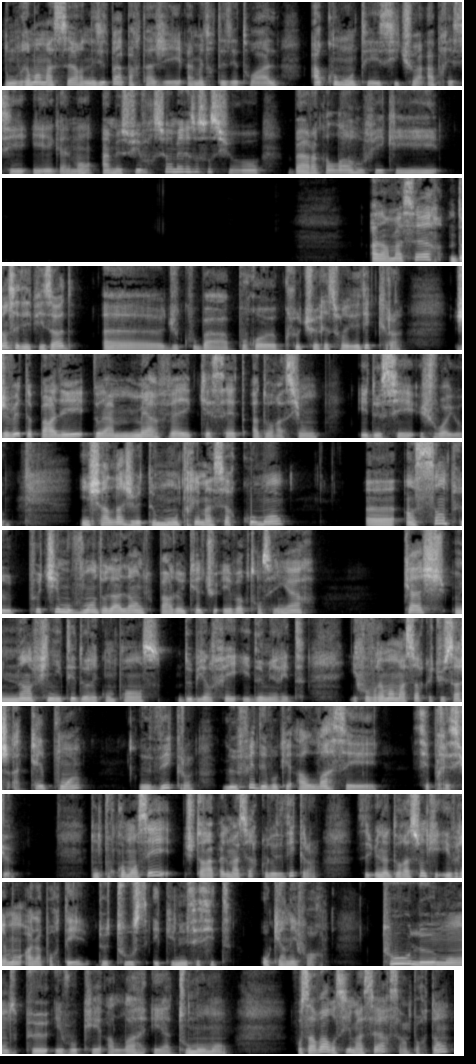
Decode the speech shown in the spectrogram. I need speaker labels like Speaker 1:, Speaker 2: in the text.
Speaker 1: Donc vraiment ma sœur, n'hésite pas à partager, à mettre des étoiles, à commenter si tu as apprécié et également à me suivre sur mes réseaux sociaux. Barakallahu fiki. Alors ma sœur, dans cet épisode, euh, du coup bah pour euh, clôturer sur les dhikr, je vais te parler de la merveille qu'est cette adoration et de ses joyaux. Inch'Allah, je vais te montrer ma sœur comment euh, un simple petit mouvement de la langue par lequel tu évoques ton Seigneur cache une infinité de récompenses, de bienfaits et de mérites. Il faut vraiment, ma sœur, que tu saches à quel point le dhikr, le fait d'évoquer Allah, c'est, c'est précieux. Donc pour commencer, je te rappelle, ma sœur, que le dhikr, c'est une adoration qui est vraiment à la portée de tous et qui ne nécessite aucun effort. Tout le monde peut évoquer Allah et à tout moment. Faut savoir aussi, ma sœur, c'est important,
